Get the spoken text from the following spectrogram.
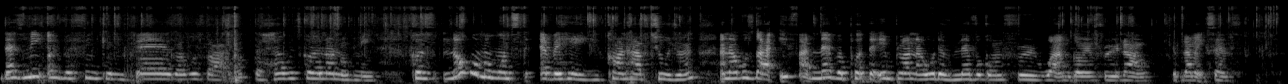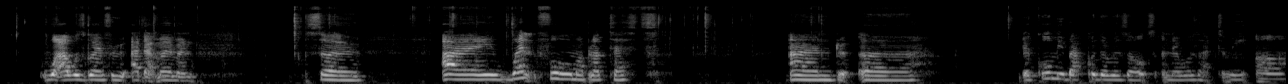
There's me overthinking bears. I was like, what the hell is going on with me? Because no woman wants to ever hear you can't have children. And I was like, if I'd never put the implant, I would have never gone through what I'm going through now. If that makes sense. What I was going through at that moment. So, I went for my blood tests. And, uh they called me back with the results and they was like to me, oh,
